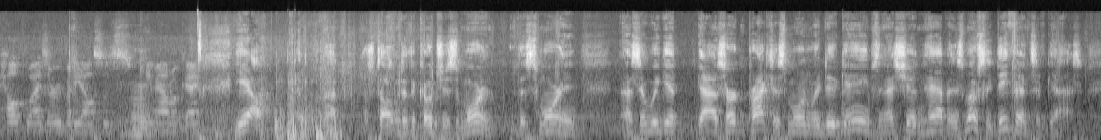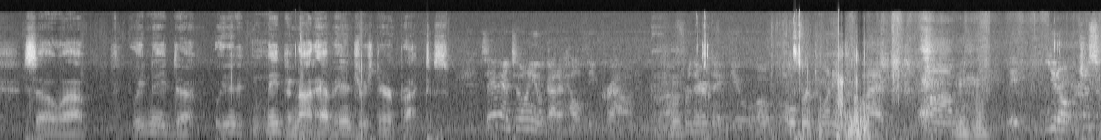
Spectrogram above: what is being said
health-wise, everybody else is, Mm-hmm. came out okay? Yeah, I was talking to the coaches this morning. This morning, I said we get guys hurt in practice more than we do games, and that shouldn't happen. It's mostly defensive guys, so uh, we need to we need, need to not have injuries during practice. San Antonio got a healthy crowd uh, Mm-hmm. for their debut, o- over 25. Um, Mm-hmm. it- You know, just,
